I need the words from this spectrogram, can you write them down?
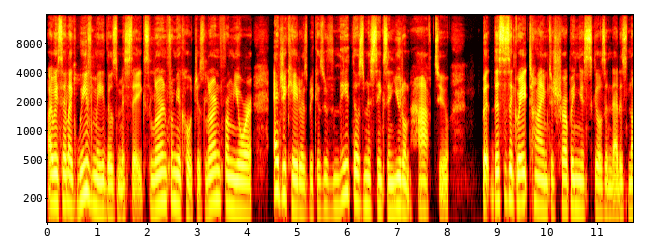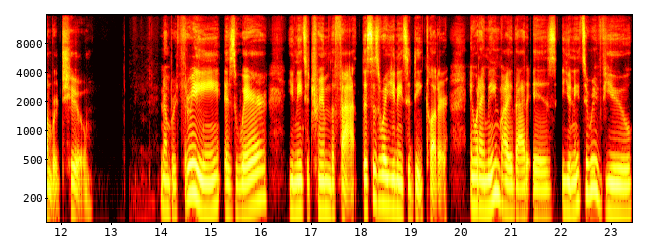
I always say, like, we've made those mistakes. Learn from your coaches, learn from your educators because we've made those mistakes and you don't have to. But this is a great time to sharpen your skills, and that is number two. Number three is where you need to trim the fat. This is where you need to declutter. And what I mean by that is you need to review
